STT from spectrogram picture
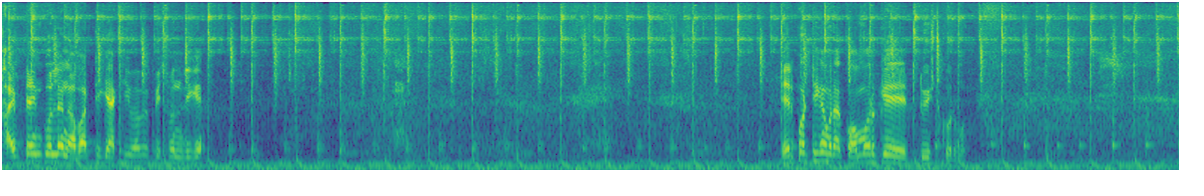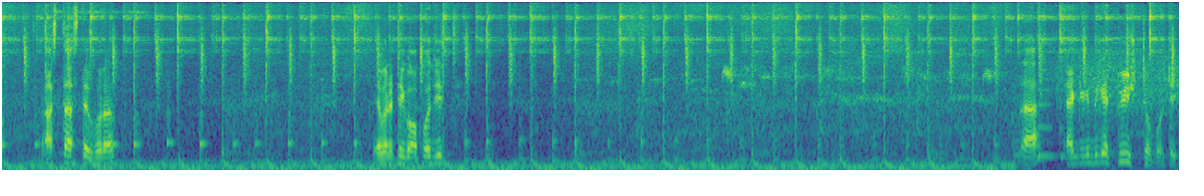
ফাইভ টাইম করলেন, আবার ঠিক একইভাবে পেছন দিকে। এরপর ঠিক আমরা কমরকে টুইস্ট করব। আস্তে আস্তে ঘোরান। এবারে ঠিক অপোজিট আমরা এক এক দিকে টুইস্ট হব, ঠিক।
